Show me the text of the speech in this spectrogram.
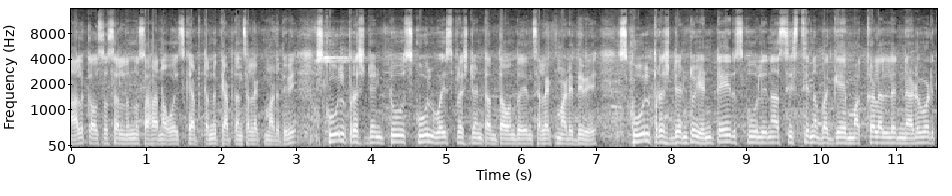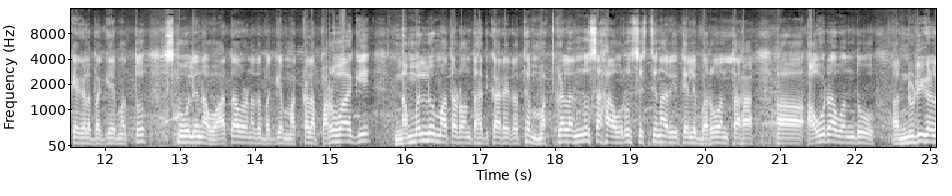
ನಾಲ್ಕು ಹೌಸಸ್ಸಲ್ಲೂ ಸಹ ನಾವು ವೈಸ್ ಕ್ಯಾಪ್ಟನ್ನು, ಕ್ಯಾಪ್ಟನ್ ಸೆಲೆಕ್ಟ್ ಮಾಡಿದ್ದೀವಿ. School president, school vice president ಅಂತ ಒಂದು ಏನು ಸೆಲೆಕ್ಟ್ ಮಾಡಿದ್ದೀವಿ. ಸ್ಕೂಲ್ ಪ್ರೆಸಿಡೆಂಟು ಎಂಟೈರ್ ಸ್ಕೂಲಿನ ಶಿಸ್ತಿನ ಬಗ್ಗೆ, ಮಕ್ಕಳಲ್ಲಿ ನಡವಳಿಕೆಗಳ ಬಗ್ಗೆ ಮತ್ತು ಸ್ಕೂಲಿನ ವಾತಾವರಣದ ಬಗ್ಗೆ, ಮಕ್ಕಳ ಪರವಾಗಿ ನಮ್ಮಲ್ಲೂ ಮಾತಾಡುವಂಥ ಅಧಿಕಾರ ಇರುತ್ತೆ. ಮಕ್ಕಳನ್ನು ಸಹ ಅವರು ಶಿಸ್ತಿನ ರೀತಿಯಲ್ಲಿ ಬರುವಂತಹ ಅವರ ಒಂದು ನುಡಿಗಳ,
